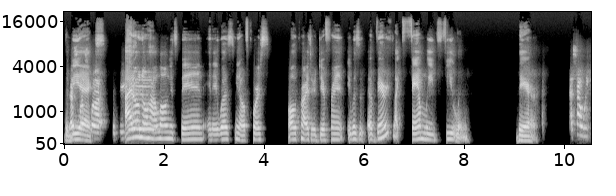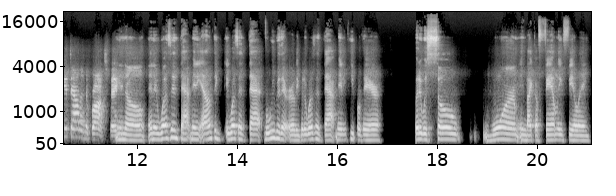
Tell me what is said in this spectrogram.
know the BX. I don't know how long it's been, and it was, you know, of course, all the prides are different. It was a, a very like family feeling there. That's how we get down in the Bronx, baby. You know, and it wasn't that many. I don't think it wasn't that. Well, we were there early, but it wasn't that many people there. But it was so warm and like a family feeling.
